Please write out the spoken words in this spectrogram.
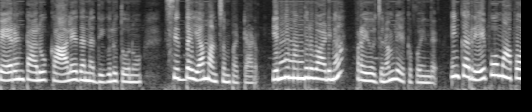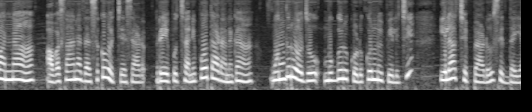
పేరంటాలు కాలేదన్న దిగులుతోనూ సిద్ధయ్య మంచం పట్టాడు. ఎన్ని మందులు వాడినా ప్రయోజనం లేకపోయింది. ఇంకా రేపో మాపో అన్న అవసాన దశకు వచ్చేశాడు. రేపు చనిపోతాడనగా ముందు రోజు ముగ్గురు కొడుకుల్ని పిలిచి ఇలా చెప్పాడు సిద్ధయ్య.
